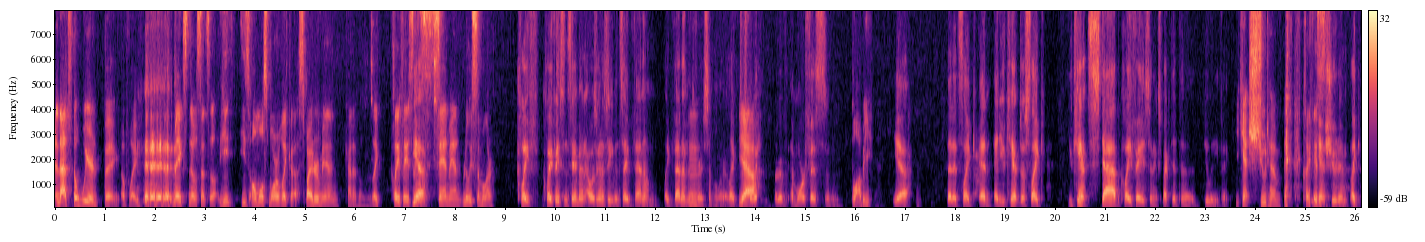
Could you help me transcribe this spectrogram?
and that's the weird thing of like that makes no sense at all. He he's almost more of like a Spider-Man kind of like Clayface Yeah. and Sandman, really similar. Clay Clayface and Sandman. I was gonna say even say Venom. Like Venom is Mm. very similar. Like just Yeah. the way sort of amorphous and Blobby. yeah, that it's like and and you can't just like you can't stab Clayface and expect it to do anything. You can't shoot him. You Clayface can't shoot him. Like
